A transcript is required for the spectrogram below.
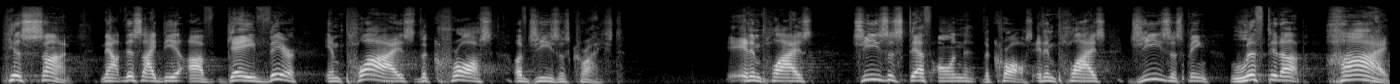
his Son. Now, this idea of gave there implies the cross of Jesus Christ. It implies Jesus' death on the cross. It implies Jesus being lifted up high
